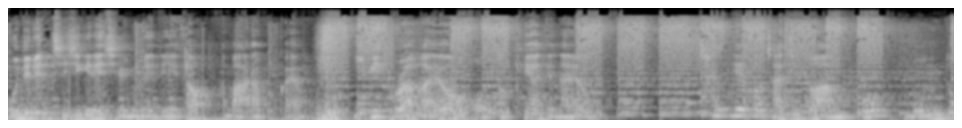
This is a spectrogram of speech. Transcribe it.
오늘은 지식인의 질문에 대해서 한번 알아볼까요? 입이 돌아가요. 어떻게 해야 되나요? 찬데서 자지도 않고 몸도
